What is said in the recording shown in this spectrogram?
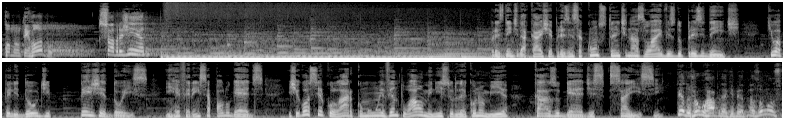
como não tem roubo, sobra dinheiro. O presidente da Caixa é presença constante nas lives do presidente que o apelidou de PG2, em referência a Paulo Guedes, e chegou a circular como um eventual ministro da Economia caso Guedes saísse. Pedro, jogo rápido aqui, Pedro. Nós vamos.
